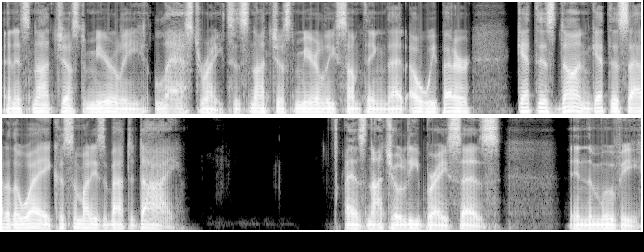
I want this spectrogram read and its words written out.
And it's not just merely last rites. It's not just merely something that, oh, we better get this done, get this out of the way because somebody's about to die as Nacho Libre says in the movie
